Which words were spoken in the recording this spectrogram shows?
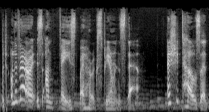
But Olivera is unfazed by her experience there. As she tells it,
